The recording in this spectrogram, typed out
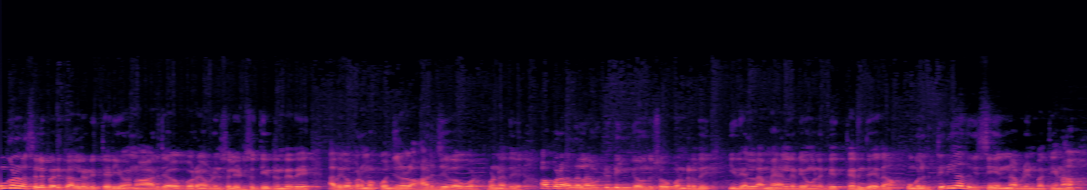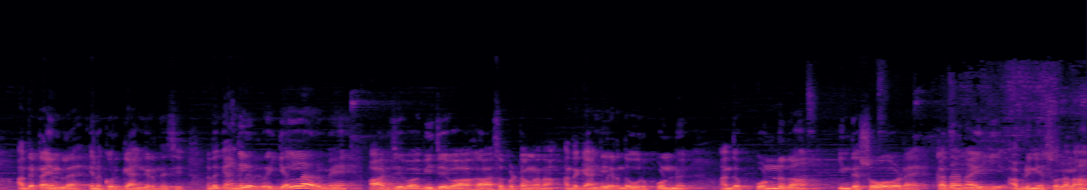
உங்களில் சில பேருக்கு ஆல்ரெடி தெரியும். நான் ஆர்ஜாவை போகிறேன் அப்படின்னு சொல்லிட்டு சுற்றிட்டு இருந்தது. அதுக்கப்புறமா கொஞ்ச நாள் ஆர்ஜாவை ஒர்க் பண்ணது. அப்புறம் அதெல்லாம் விட்டுட்டு இங்கே வந்து ஷோ பண்ணுறது இது எல்லாமே ஆல்ரெடி உங்களுக்கு தெரிஞ்சது தான் உங்களுக்கு தெரியாத விஷயம் என்ன அப்படின்னு பார்த்தீங்கன்னா அந்த டைமில் எனக்கு ஒரு கேங் இருந்துச்சு. அந்த கேங்கில் இருக்கிற எல்லாருமே ஆர்ஜேவா விஜேவா ஆக ஆசைப்பட்டவங்க தான் அந்த கேங்கில் இருந்த ஒரு பொண்ணு அந்த பொண்ணு தான் இந்த ஷோவோட கதாநாயகி அப்படின்னே சொல்லலாம்.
